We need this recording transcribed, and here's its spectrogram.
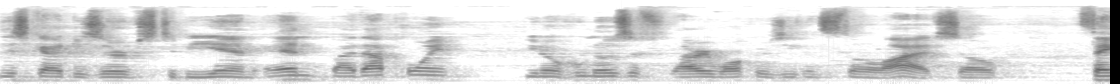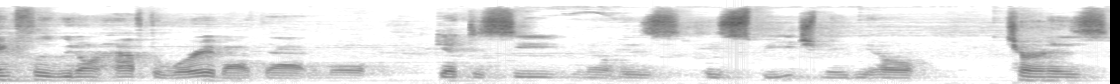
this guy deserves to be in, and by that point, you know who knows if Larry Walker's even still alive. So thankfully, we don't have to worry about that, and we'll get to see you know his his speech. Maybe he'll turn his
